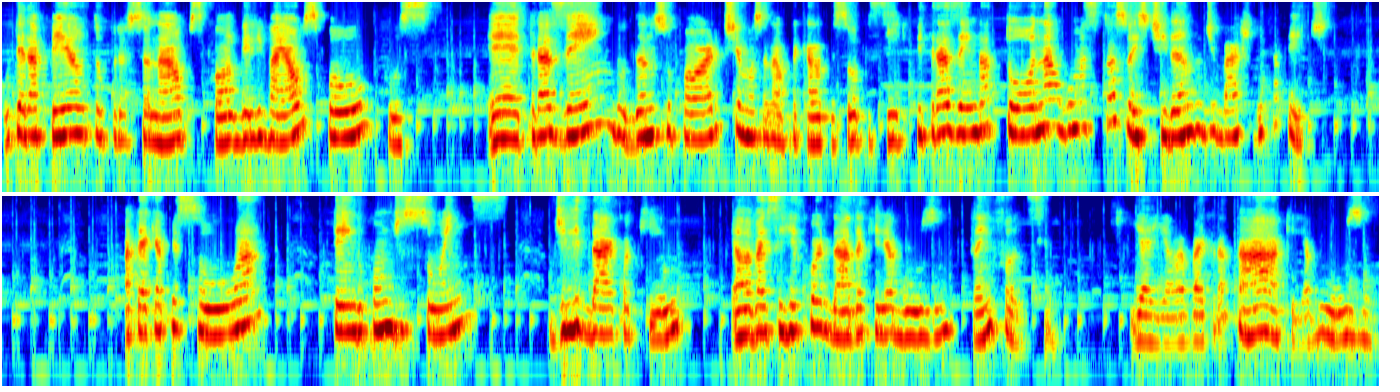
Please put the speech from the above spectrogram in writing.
o terapeuta, o profissional, o psicólogo, ele vai aos poucos é, trazendo, dando suporte emocional para aquela pessoa psíquica e trazendo à tona algumas situações, tirando debaixo do tapete. Até que a pessoa, tendo condições de lidar com aquilo, ela vai se recordar daquele abuso da infância. E aí ela vai tratar aquele abuso.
